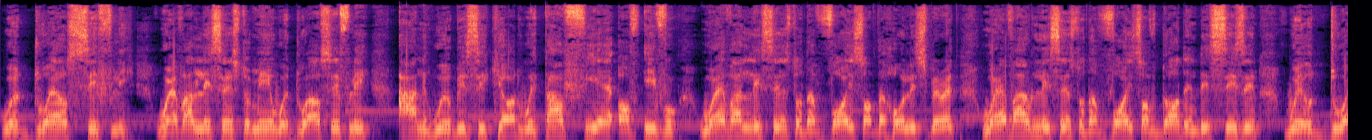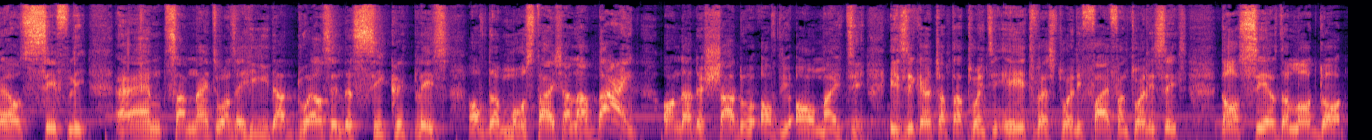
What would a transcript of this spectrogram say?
will dwell safely. Whoever listens to me will dwell safely and will be secured without fear of evil. Whoever listens to the voice of the Holy Spirit, whoever listens to the voice of God in this season will dwell safely. And Psalm 91 says, He that dwells in the secret place of the Most High shall abide under the shadow of the Almighty. Ezekiel chapter 28, verse 25 and 26. Thus says the Lord God,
